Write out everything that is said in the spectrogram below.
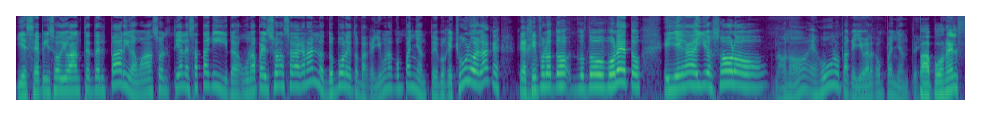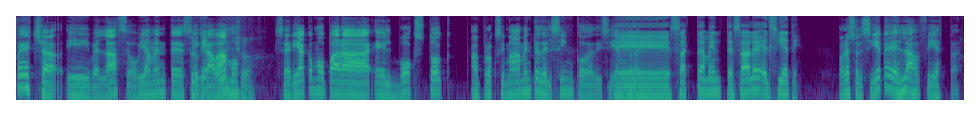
Y ese episodio antes del party vamos a sortear esa taquillita. Una persona se va a ganar los dos boletos para que lleve un acompañante. Porque chulo, ¿verdad? Que, que jefe los, dos, los dos boletos y llega ellos solo. No, no, es uno para que lleve al acompañante. Para poner fecha y, ¿verdad? Obviamente si grabamos, sería como para el Box Talk aproximadamente del 5 de diciembre. exactamente, sale el 7. Por eso, el 7 es la fiesta.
